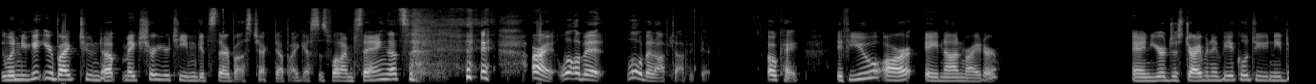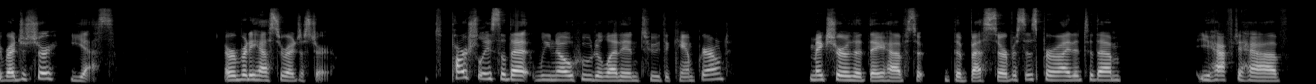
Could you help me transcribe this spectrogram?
When you get your bike tuned up, make sure your team gets their bus checked up, I guess is what I'm saying. That's all right, a little bit a little bit off topic there. Okay, if you are a non-rider and you're just driving a vehicle, do you need to register? Yes. Everybody has to register. Partially so that we know who to let into the campground. Make sure that they have the best services provided to them. You have to have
